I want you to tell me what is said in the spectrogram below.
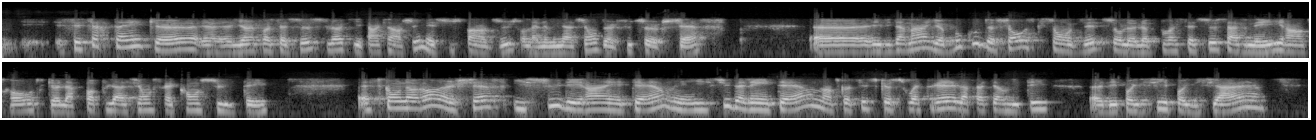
c'est certain que euh, il y a un processus là qui est enclenché mais suspendu sur la nomination d'un futur chef. Euh, évidemment, il y a beaucoup de choses qui sont dites sur le, le processus à venir, entre autres que la population serait consultée. Est-ce qu'on aura un chef issu des rangs internes et issu de l'interne? En tout cas, c'est ce que souhaiterait la fraternité euh, des policiers et policières.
